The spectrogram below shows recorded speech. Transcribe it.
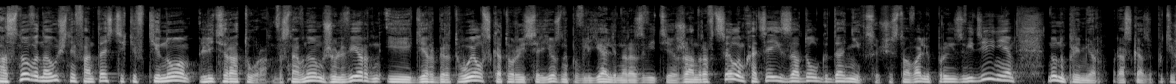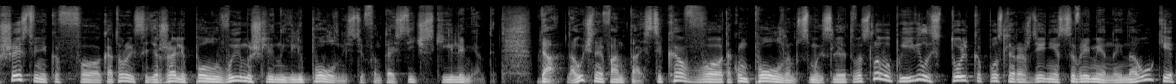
Основа научной фантастики в кино – литература. В основном Жюль Верн и Герберт Уэллс, которые серьезно повлияли на развитие жанра в целом, хотя и задолго до них существовали произведения, ну, например, рассказы путешественников, э, которые содержали полувымышленные или полностью фантастические элементы. Да, научная фантастика в таком полном смысле этого слова появилась только после рождения современной науки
